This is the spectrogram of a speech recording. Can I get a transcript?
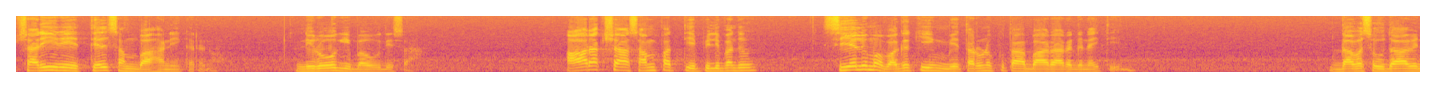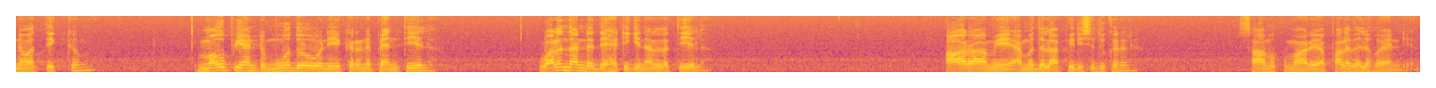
ශරීරයේ තෙල් සම්බාහනය කරනවා. නිරෝගි බෞ් දෙසා. ආරක්ෂා සම්පත්තිය පිළිබඳව සියලුම වගකීම් මේ තරුණ පුතා භාරාරගෙනයි තියෙන්. දවස උදා වෙනවත් එක්කම මව්පියන්ට මුවදෝවනය කරන පැන්තියලා වලදන්ඩ දැහැටි ගෙනල්ල තියලා ආරාමේ ඇමදලා පිරිසිදු කරලා සාමකුමාරයා පල වැල හොයන්ඩියන.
